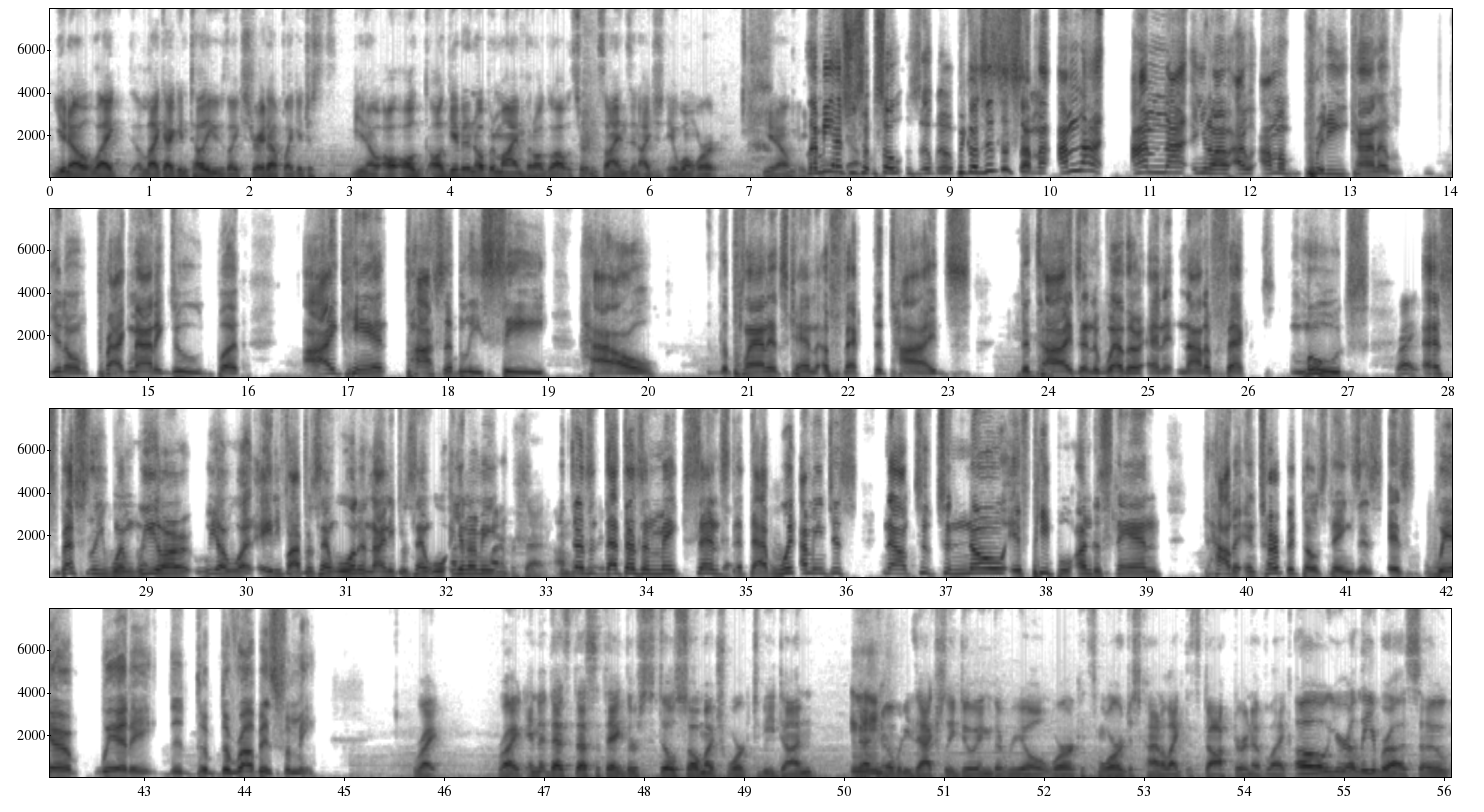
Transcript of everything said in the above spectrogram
you know, like like I can tell you like straight up, like it just you know, I'll I'll, I'll give it an open mind, but I'll go out with certain signs, and I just it won't work. You know. Let me ask you something. So, so because this is something I'm not I'm not you know I, I I'm a pretty kind of you know pragmatic dude, but I can't possibly see how the planets can affect the tides, the tides and the weather, and it not affect moods right especially when we are we are what 85% water 90% water you know what i mean 100%. it doesn't that doesn't make sense that that would i mean just now to to know if people understand how to interpret those things is is where where the the the, the rub is for me. Right. Right. And that's that's the thing. There's still so much work to be done that Mhm. nobody's actually doing the real work. It's more just kind of like this doctrine of like oh you're a libra so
